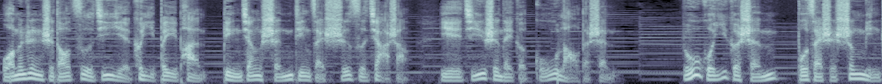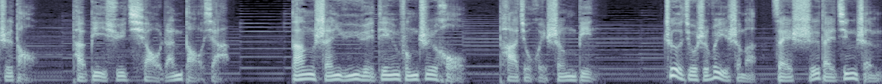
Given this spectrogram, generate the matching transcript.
我们认识到自己也可以背叛并将神钉在十字架上，也即是那个古老的神。如果一个神不再是生命之道，他必须悄然倒下。当神逾越巅峰之后，他就会生病。这就是为什么在时代精神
